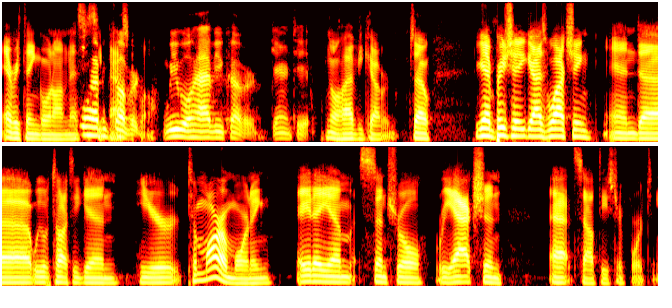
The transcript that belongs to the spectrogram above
everything going on in SEC We'll have you basketball. covered. We will have you covered. Guarantee it. We'll have you covered. So, again, appreciate you guys watching, and uh, we will talk to you again here tomorrow morning, 8 a.m. Central Reaction at Southeastern 14.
